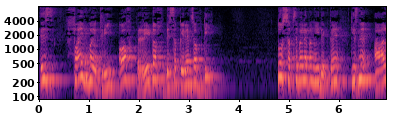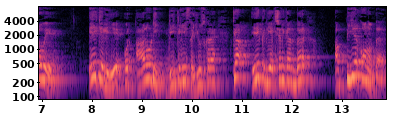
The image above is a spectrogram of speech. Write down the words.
is five by three of rate of disappearance of D तो सबसे पहले अपन यही देखते हैं कि इसने आर ओ ए के लिए और आर ओ डी डी के लिए सही यूज़ करा है। क्या एक रिएक्शन के अंदर अपियर कौन होता है?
